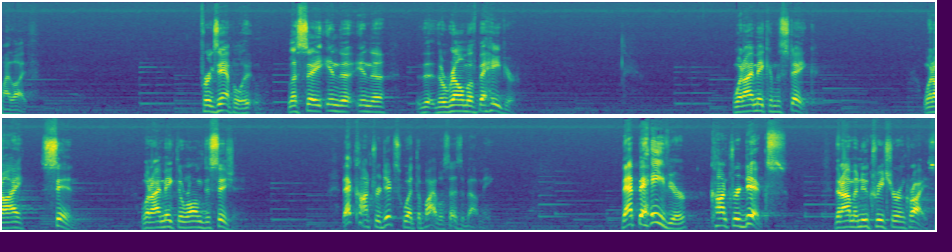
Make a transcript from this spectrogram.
my life. For example, let's say in the, in the, the, the realm of behavior, when I make a mistake, when I sin, when I make the wrong decision, that contradicts what the Bible says about me. That behavior contradicts that I'm a new creature in Christ.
